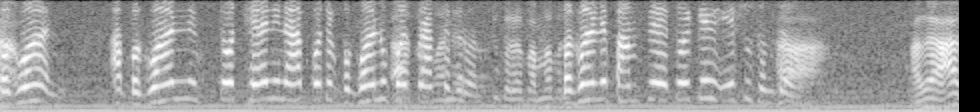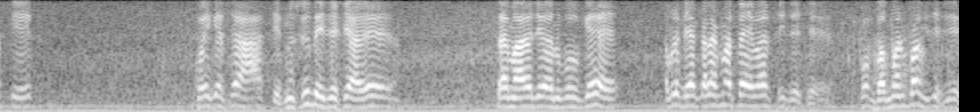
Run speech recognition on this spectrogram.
ભગવાન. આ ભગવાન તો છે નહીં ને આપ કહો છો ભગવાનનું પદ પ્રાપ્ત કરવાનું. શું કરવા પામવા પડે? ભગવાન ને પામશે તો એ કે એ શું સમજાવ? હવે આ શેઠ કોઈ કે છે આ શેઠનું શું થઈ જશે હવે? તારે મારા જેવો અનુભવ કે આપડે બે કલાકમાં તો એવા થઈ જશે. ભગવાન પામી જશે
